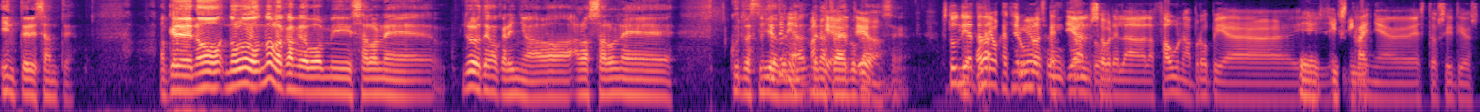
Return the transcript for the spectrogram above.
interesante. Aunque no, no, no lo cambio por mis salones. Yo le tengo cariño a, a los salones cutrecillos de, de, nuestra época. Sí. Esto un día tendríamos que hacer uno especial sobre la, la, fauna propia y, sí, sí, extraña sí. de estos sitios.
